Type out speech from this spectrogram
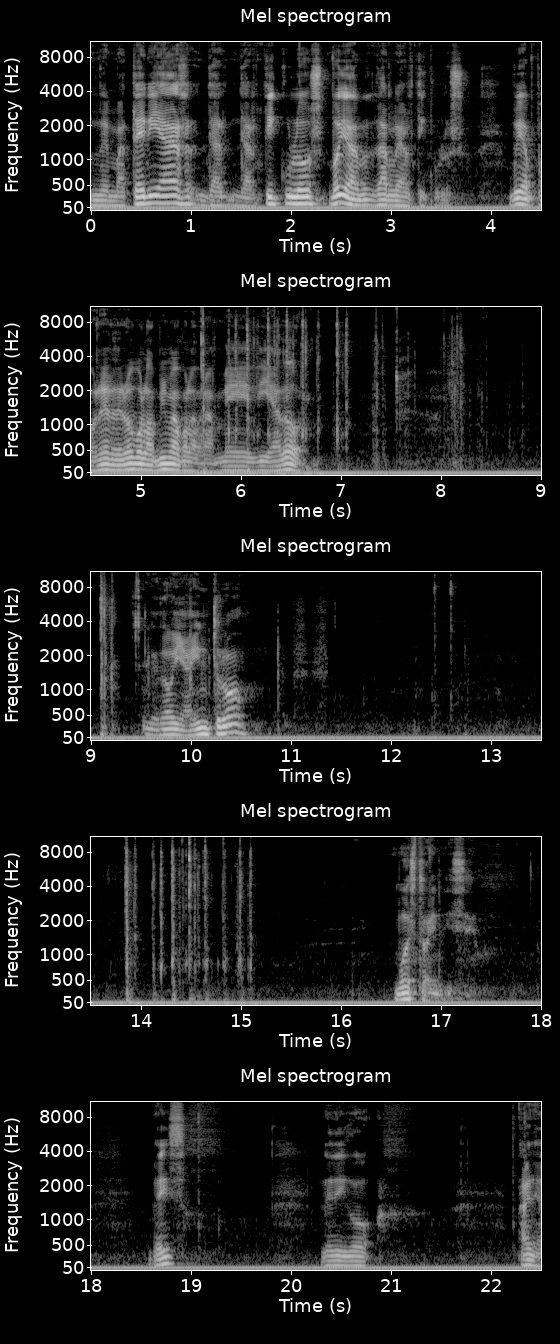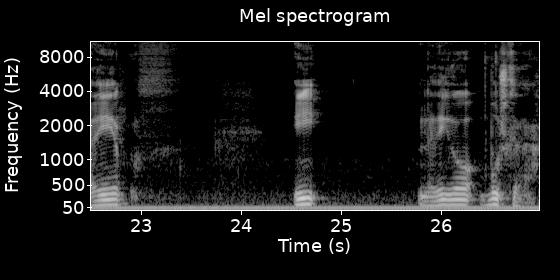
de materias, de, de artículos. Voy a darle artículos. Voy a poner de nuevo la misma palabra, mediador. Le doy a intro. Muestra índice. ¿Veis? Le digo añadir y le digo búsqueda.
